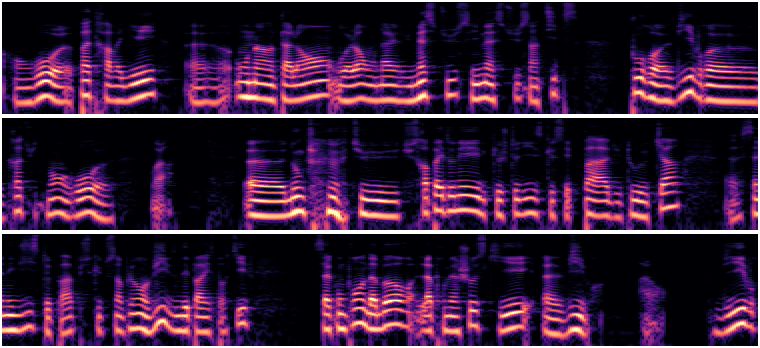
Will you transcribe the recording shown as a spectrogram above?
en gros, euh, pas travailler, euh, on a un talent ou alors on a une astuce, une astuce, un tips pour euh, vivre gratuitement. En gros, voilà. donc tu ne seras pas étonné que je te dise que c'est pas du tout le cas. ça n'existe pas puisque tout simplement vivre des paris sportifs, ça comprend d'abord la première chose qui est vivre. Alors vivre,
